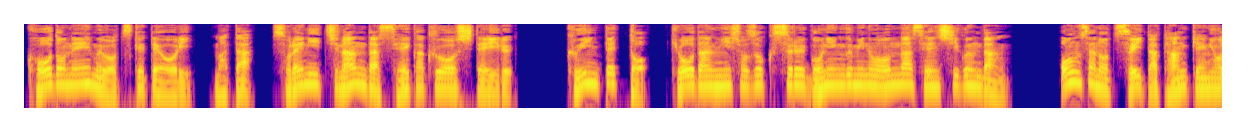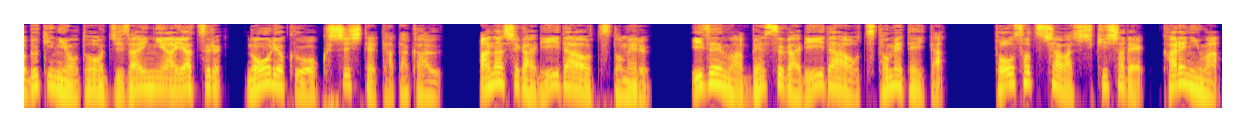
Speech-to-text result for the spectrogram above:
コードネームをつけており、また、それにちなんだ性格をしている。クインテット、教団に所属する5人組の女戦士軍団。音差のついた探検を武器に音を自在に操る、能力を駆使して戦う。アナ氏がリーダーを務める。以前はベスがリーダーを務めていた。統率者は指揮者で、彼には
